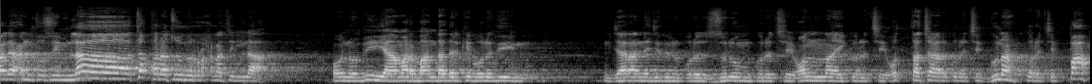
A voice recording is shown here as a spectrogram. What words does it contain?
আলা আনফুসিহিম লা তাকনাতু মির রাহমাতিল্লাহ। ও নবী, আমার বান্দাদেরকে বলে দিন, যারা নিজেদের উপরে জুলুম করেছে, অন্যায় করেছে, অত্যাচার করেছে, গুনাহ করেছে, পাপ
